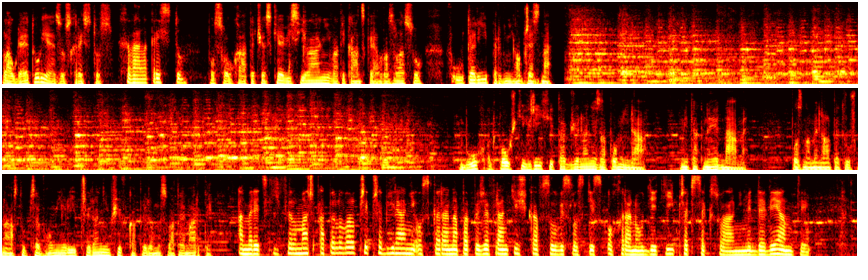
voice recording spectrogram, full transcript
Laudetur Jezus Christus. Chvála Kristu. Posloucháte české vysílání Vatikánského rozhlasu v úterý 1. března. Bůh odpouští hříchy tak, že na ně zapomíná. My tak nejednáme poznamenal Petrův nástupce v homílí při raním v kapli domu svaté Marty. Americký filmař apeloval při přebírání Oscara na papeže Františka v souvislosti s ochranou dětí před sexuálními devianty.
